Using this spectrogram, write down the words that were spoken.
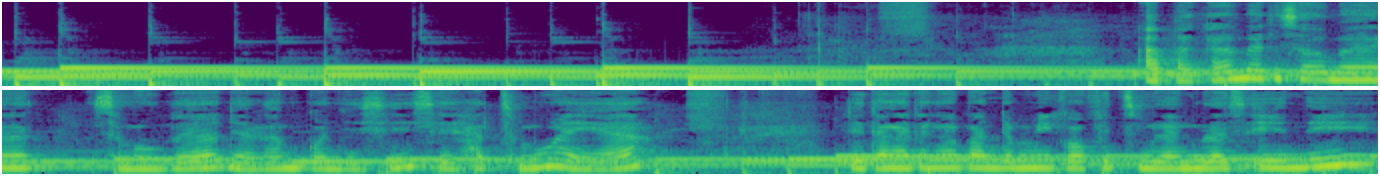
Apa kabar sobat? Semoga dalam kondisi sehat semua ya. Di tengah-tengah pandemi COVID-19 ini,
